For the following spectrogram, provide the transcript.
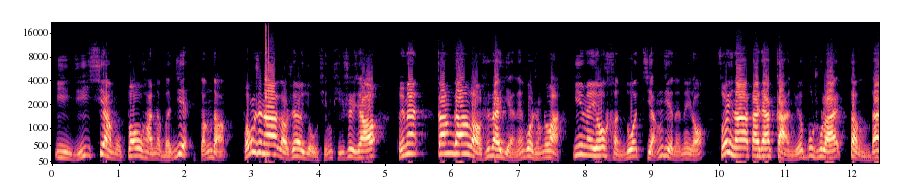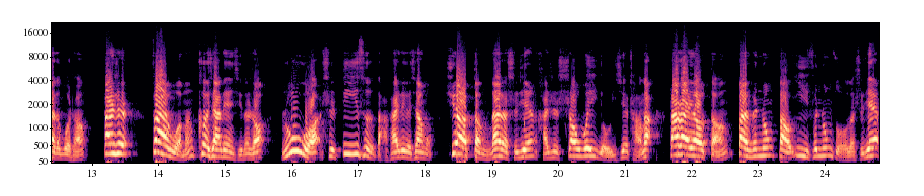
以及项目包含的文件等等。同时呢，老师要友情提示一下哦，同学们，刚刚老师在演练过程中啊，因为有很多讲解的内容。所以呢，大家感觉不出来等待的过程。但是在我们课下练习的时候，如果是第一次打开这个项目，需要等待的时间还是稍微有一些长的，大概要等半分钟到一分钟左右的时间，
